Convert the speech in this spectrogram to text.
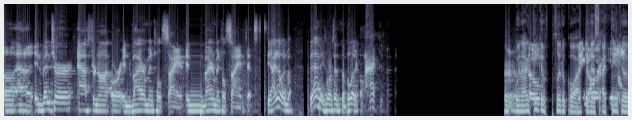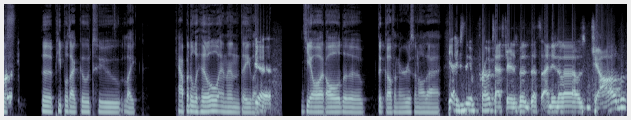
Uh, uh, inventor, astronaut, or environmental science environmental scientist. See, I know env- that makes more sense than political activist. Hmm. When I think of political activists, are I think in of the people that go to like Capitol Hill and then they like yeah, yell at all the the governors and all that. yeah, I just think of protesters, but that's I didn't know that was a job.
